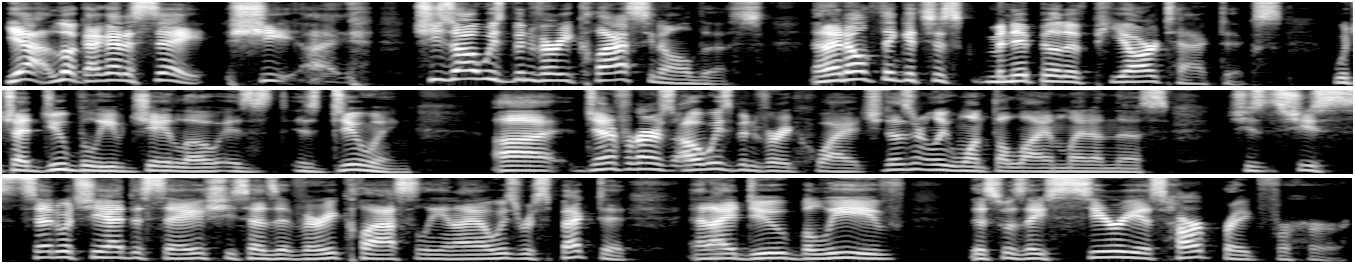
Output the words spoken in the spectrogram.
yeah, look, I got to say, she I, she's always been very classy in all this, and I don't think it's just manipulative PR tactics, which I do believe J Lo is is doing. Uh, Jennifer Garner's always been very quiet. She doesn't really want the limelight on this. She's she's said what she had to say. She says it very classily, and I always respect it. And I do believe this was a serious heartbreak for her.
